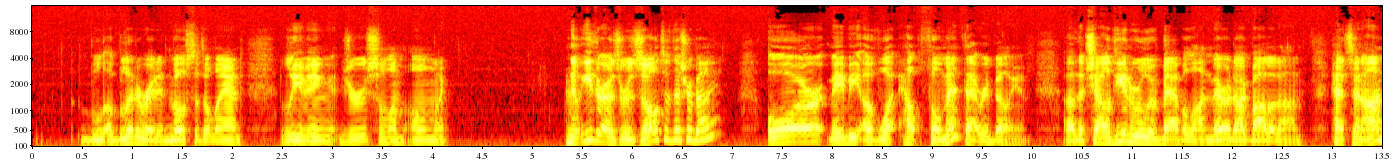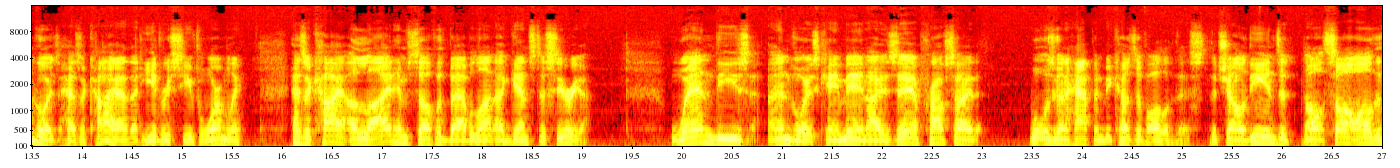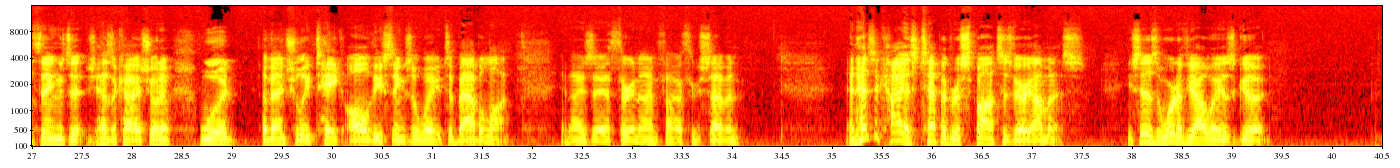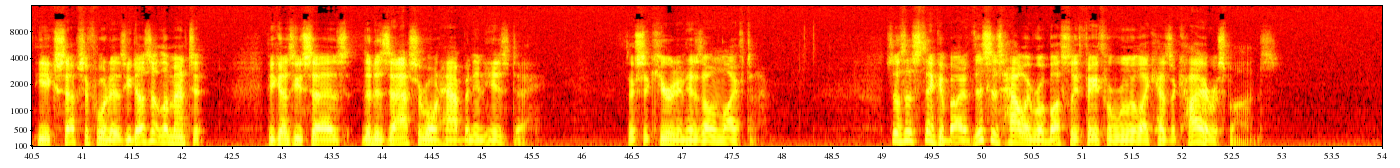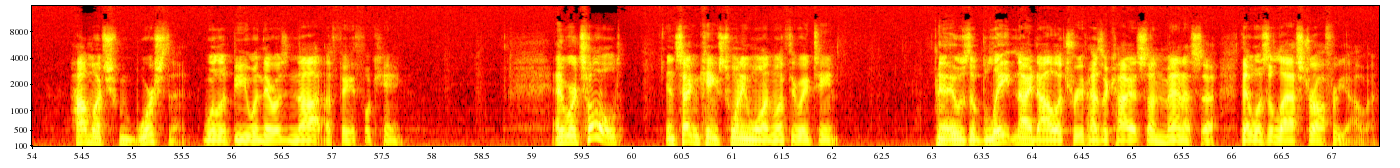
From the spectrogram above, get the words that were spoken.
obliterated most of the land, leaving Jerusalem only. Now, either as a result of this rebellion, or maybe of what helped foment that rebellion, uh, the Chaldean ruler of Babylon, Merodach Baladan, had sent envoys to Hezekiah that he had received warmly. Hezekiah allied himself with Babylon against Assyria. When these envoys came in, Isaiah prophesied what was going to happen because of all of this. The Chaldeans that saw all the things that Hezekiah showed him would eventually take all these things away to Babylon in Isaiah 39 5 through 7. And Hezekiah's tepid response is very ominous. He says the word of Yahweh is good. He accepts it for what it is. He doesn't lament it because he says the disaster won't happen in his day. They're secured in his own lifetime. So let's think about it. If this is how a robustly faithful ruler like Hezekiah responds, how much worse then will it be when there was not a faithful king? And we're told in 2 Kings 21 1 through 18. It was the blatant idolatry of Hezekiah's son Manasseh that was the last straw for Yahweh.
